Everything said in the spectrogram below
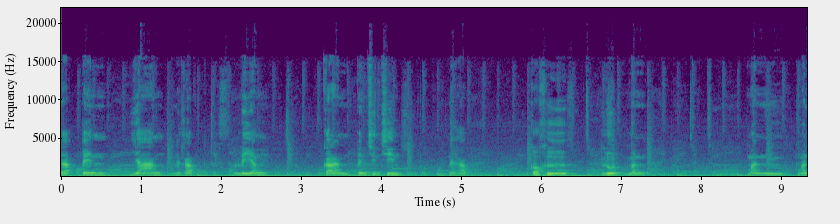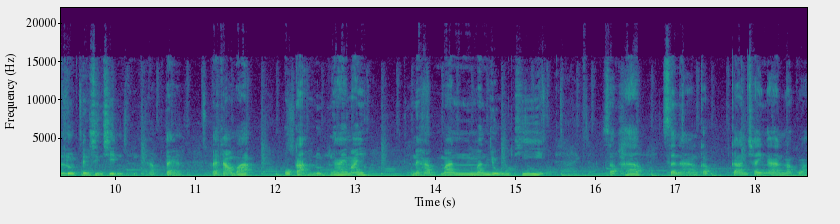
จะเป็นยางนะครับ เรียงกันเป็นชิ้นๆนะครับ ก็คือหลุดมัน มันมันหลุดเป็นชิ้นๆนะครับแต่แต่ถามว่าโอกาสหลุดง่ายไหมนะครับมันมันอยู่ที่สภาพสนามกับการใช้งานมากกว่า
